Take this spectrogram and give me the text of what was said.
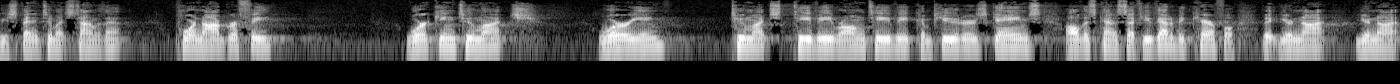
Are you spending too much time with that? Pornography, working too much, worrying, too much TV, wrong TV, computers, games, all this kind of stuff. You've got to be careful that you're not, you're not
